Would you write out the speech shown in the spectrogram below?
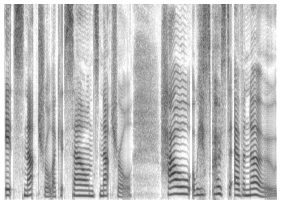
it's natural, like it sounds natural. How are we supposed to ever know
